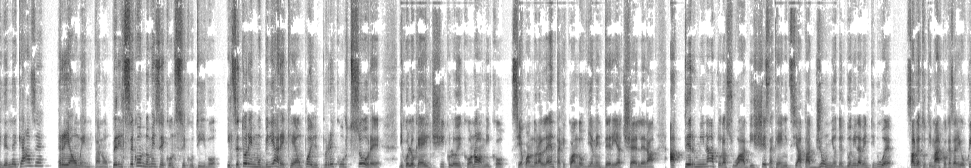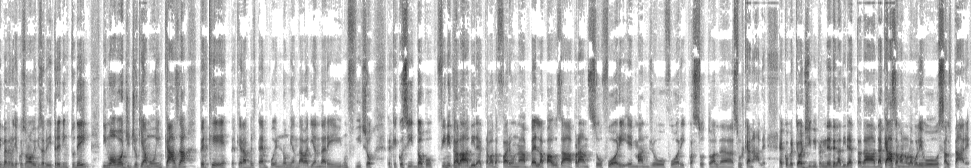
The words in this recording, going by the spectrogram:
prezzi delle case riaumentano per il secondo mese consecutivo. Il settore immobiliare, che è un po' il precursore di quello che è il ciclo economico, sia quando rallenta che quando ovviamente riaccelera, ha terminato la sua discesa che è iniziata a giugno del 2022 Salve a tutti, Marco Casario qui, benvenuti a questo nuovo episodio di Trading Today. Di nuovo oggi giochiamo in casa perché? Perché era bel tempo e non mi andava di andare in ufficio perché così dopo finita la diretta vado a fare una bella pausa a pranzo fuori e mangio fuori qua sotto al, sul canale. Ecco perché oggi vi prendete la diretta da, da casa ma non la volevo saltare.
